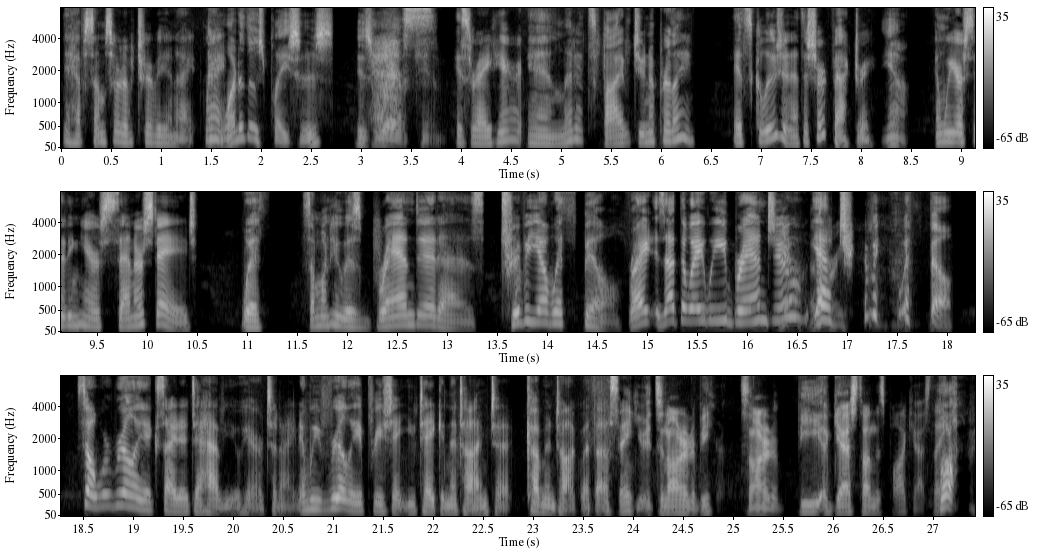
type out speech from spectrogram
they have some sort of trivia night. And Right. one of those places is where, Kim? is right here in Lititz, 5 Juniper Lane. It's Collusion at the Shirt Factory. Yeah. And we are sitting here center stage with someone who is branded as Trivia with Bill, right? Is that the way we brand you? Yeah, that's right. Trivia with Bill. So we're really excited to have you here tonight. And we really appreciate you taking the time to come and talk with us. Thank you. It's an honor to be here. It's an honor to be a guest on this podcast. Thank Well, I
